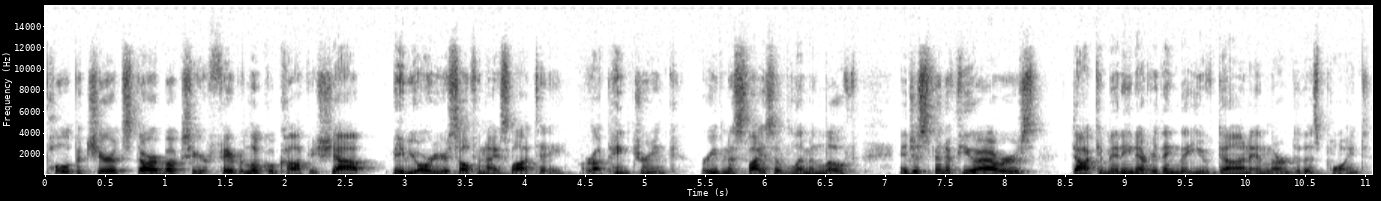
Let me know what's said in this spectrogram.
pull up a chair at Starbucks or your favorite local coffee shop, maybe order yourself a nice latte or a pink drink or even a slice of lemon loaf and just spend a few hours documenting everything that you've done and learned to this point,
